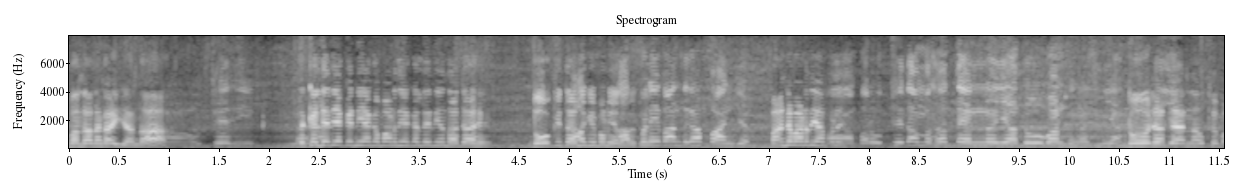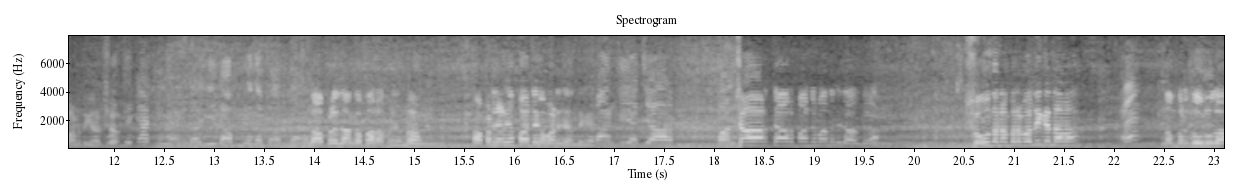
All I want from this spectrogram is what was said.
ਬੰਦਾ ਲੰਘਾਈ ਜਾਂਦਾ। ਹਾਂ, ਉੱਥੇ ਸੀ ਤੇ ਕਿੱਲੇ ਦੀਆਂ ਕਿੰਨੀਆਂ ਕ ਬਣਦੀਆਂ ਕਿੱਲੇ ਦੀਆਂ ਅੰਦਾਜ਼ਾ ਇਹ? ਦੋ ਕਿ ਤਿੰਨ ਕੀ ਬਣੀਆਂ ਲੱਗਦੀਆਂ? ਆਪਣੇ ਬਣਦੀਆਂ ਪੰਜ। ਪੰਜ ਬਣਦੀਆਂ ਆਪਣੇ? ਹਾਂ ਪਰ ਉੱਥੇ ਤਾਂ ਮਸਾ ਤਿੰਨ ਜਾਂ ਦੋ ਬਣਦੀਆਂ ਸੀਗੀਆਂ। ਦੋ ਜਾਂ ਤਿੰਨ ਉੱਥੇ ਬਣਦੀਆਂ ਅੱਛਾ। ਉੱਥੇ ਘੱਟ ਲੱਗਦਾ ਜੀ ਤਾਂ ਆਪਣੇ ਤਾਂ ਵੱਧ ਆ। ਆਪਣੇ ਲਾਂਗਾ ਭਾਰਾ ਹੋ ਜਾਂਦਾ। ਆਪਣੇ ਜਿਹੜੀਆਂ ਪੰਜ ਕ ਬਣ ਜਾਂਦੀਆਂ। ਪੰਜ ਜਾਂ ਚਾਰ ਚਾਰ ਚਾਰ ਪੰਜ ਬੰਦ ਕੇ ਚੱਲਦੇ ਆ। ਸੋਨ ਦਾ ਨੰਬਰ ਬੋਲੀ ਕਿੰਨਾ ਵਾ? ਹੈ? ਨੰਬਰ ਸੋਨੂ ਦਾ।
